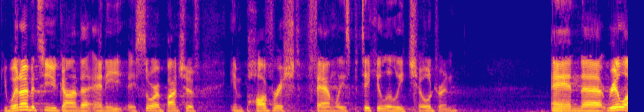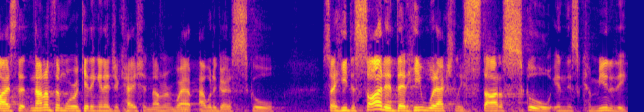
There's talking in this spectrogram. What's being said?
He went over to Uganda and he, he saw a bunch of impoverished families, particularly children, and uh, realized that none of them were getting an education, none of them were able to go to school. So he decided that he would actually start a school in this community.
